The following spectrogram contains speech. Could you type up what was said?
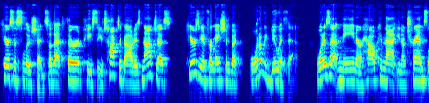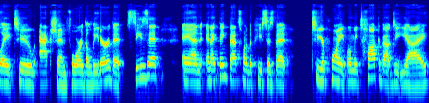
here's the solution. So that third piece that you talked about is not just here's the information, but what do we do with that? What does that mean or how can that you know translate to action for the leader that sees it? And and i think that's one of the pieces that to your point when we talk about dei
